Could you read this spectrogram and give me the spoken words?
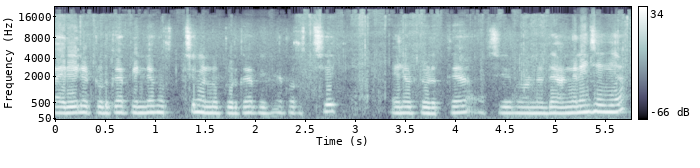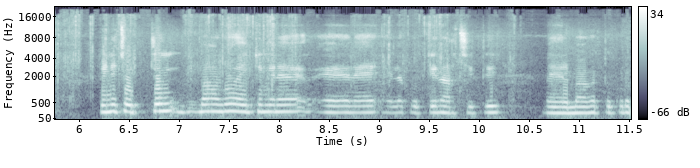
കരിയിൽ ഇട്ട് കൊടുക്കുക. പിന്നെ കുറച്ച് മണ്ണിട്ട് കൊടുക്കുക. പിന്നെ കുറച്ച് ഇല ഇട്ട് കൊടുക്കുക. കുറച്ച് മണ്ണിട്ട് അങ്ങനെ ചെയ്യുക. പിന്നെ ചുറ്റും ഭാഗമായിട്ട് ഇങ്ങനെ ഇല ഇല കുത്തി നിറച്ചിട്ട് മേൽഭാഗത്ത് കൂടി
